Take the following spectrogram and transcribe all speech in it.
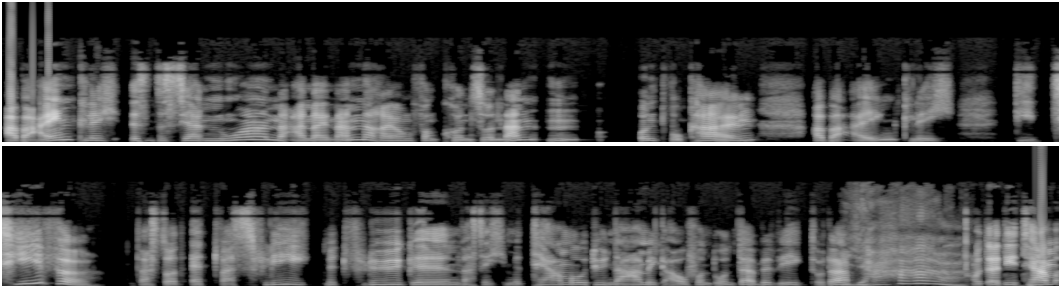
Aber eigentlich ist es ja nur eine Aneinanderreihung von Konsonanten und Vokalen, aber eigentlich die Tiefe, dass dort etwas fliegt mit Flügeln, was sich mit Thermodynamik auf und unter bewegt, oder? Ja. Oder die Thermo,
